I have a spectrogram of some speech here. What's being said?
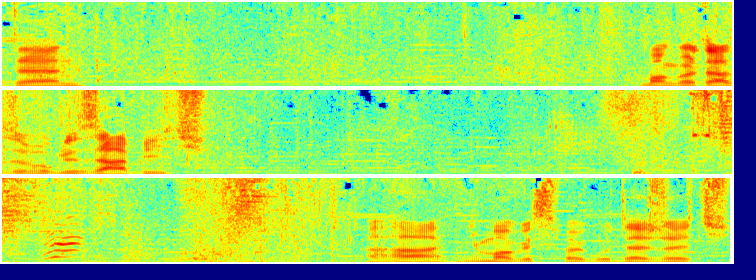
Jeden. Mogę od razu w ogóle zabić. Aha, nie mogę swojego uderzyć.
